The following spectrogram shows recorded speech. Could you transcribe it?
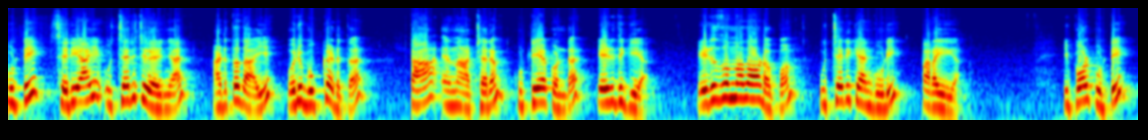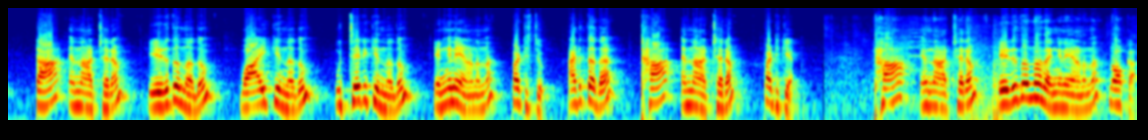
കുട്ടി ശരിയായി ഉച്ചരിച്ചു കഴിഞ്ഞാൽ അടുത്തതായി ഒരു ബുക്ക് എടുത്ത് ട എന്ന അക്ഷരം കുട്ടിയെ കൊണ്ട് എഴുതിക്കുക. എഴുതുന്നതോടൊപ്പം ഉച്ചരിക്കാൻ കൂടി പറയുക. ഇപ്പോൾ കുട്ടി ട എന്ന അക്ഷരം എഴുതുന്നതും വായിക്കുന്നതും ഉച്ചരിക്കുന്നതും എങ്ങനെയാണെന്ന് പഠിച്ചു. അടുത്തത് ഠ എന്ന അക്ഷരം പഠിക്കുക. ഠ എന്ന അക്ഷരം എഴുതുന്നത് എങ്ങനെയാണെന്ന് നോക്കാം.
